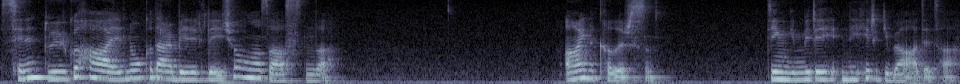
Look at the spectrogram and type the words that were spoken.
senin duygu halini o kadar belirleyici olmaz aslında. Aynı kalırsın. Dingin bir nehir gibi adeta.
